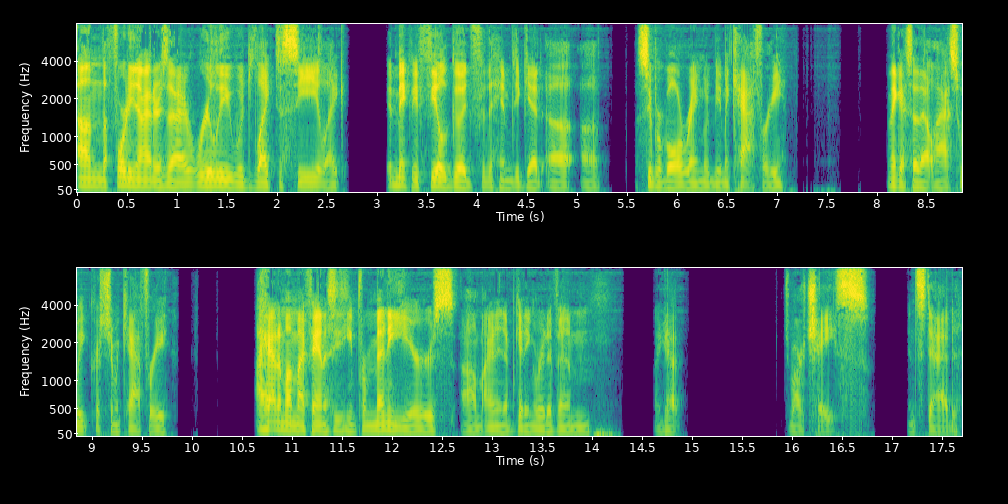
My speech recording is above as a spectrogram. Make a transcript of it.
on the 49ers that I really would like to see, like, it'd make me feel good for the, him to get a, a Super Bowl ring would be McCaffrey. I think I said that last week, Christian McCaffrey. I had him on my fantasy team for many years. Um, I ended up getting rid of him. I got Ja'Marr Chase instead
